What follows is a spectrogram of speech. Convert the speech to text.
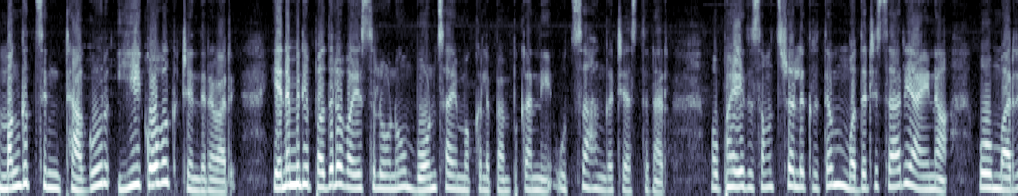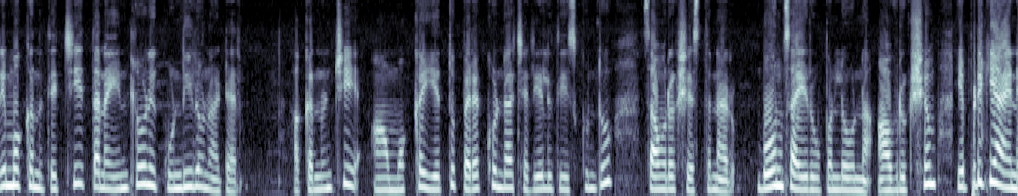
మంగత్ సింగ్ ఠాగూర్ ఈ కోవకు చెందినవారు. ఎనిమిది పదుల వయస్సులోనూ బోన్సాయి మొక్కల పెంపకాన్ని ఉత్సాహంగా చేస్తున్నారు. ముప్పై ఐదు సంవత్సరాల క్రితం మొదటిసారి ఆయన ఓ మర్రి మొక్కను తెచ్చి తన ఇంట్లోని కుండీలో నాటారు. అక్కడి నుంచి ఆ మొక్క ఎత్తు పెరగకుండా చర్యలు తీసుకుంటూ సంరక్షిస్తున్నారు. బోన్సాయి రూపంలో ఉన్న ఆ వృక్షం ఇప్పటికీ ఆయన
